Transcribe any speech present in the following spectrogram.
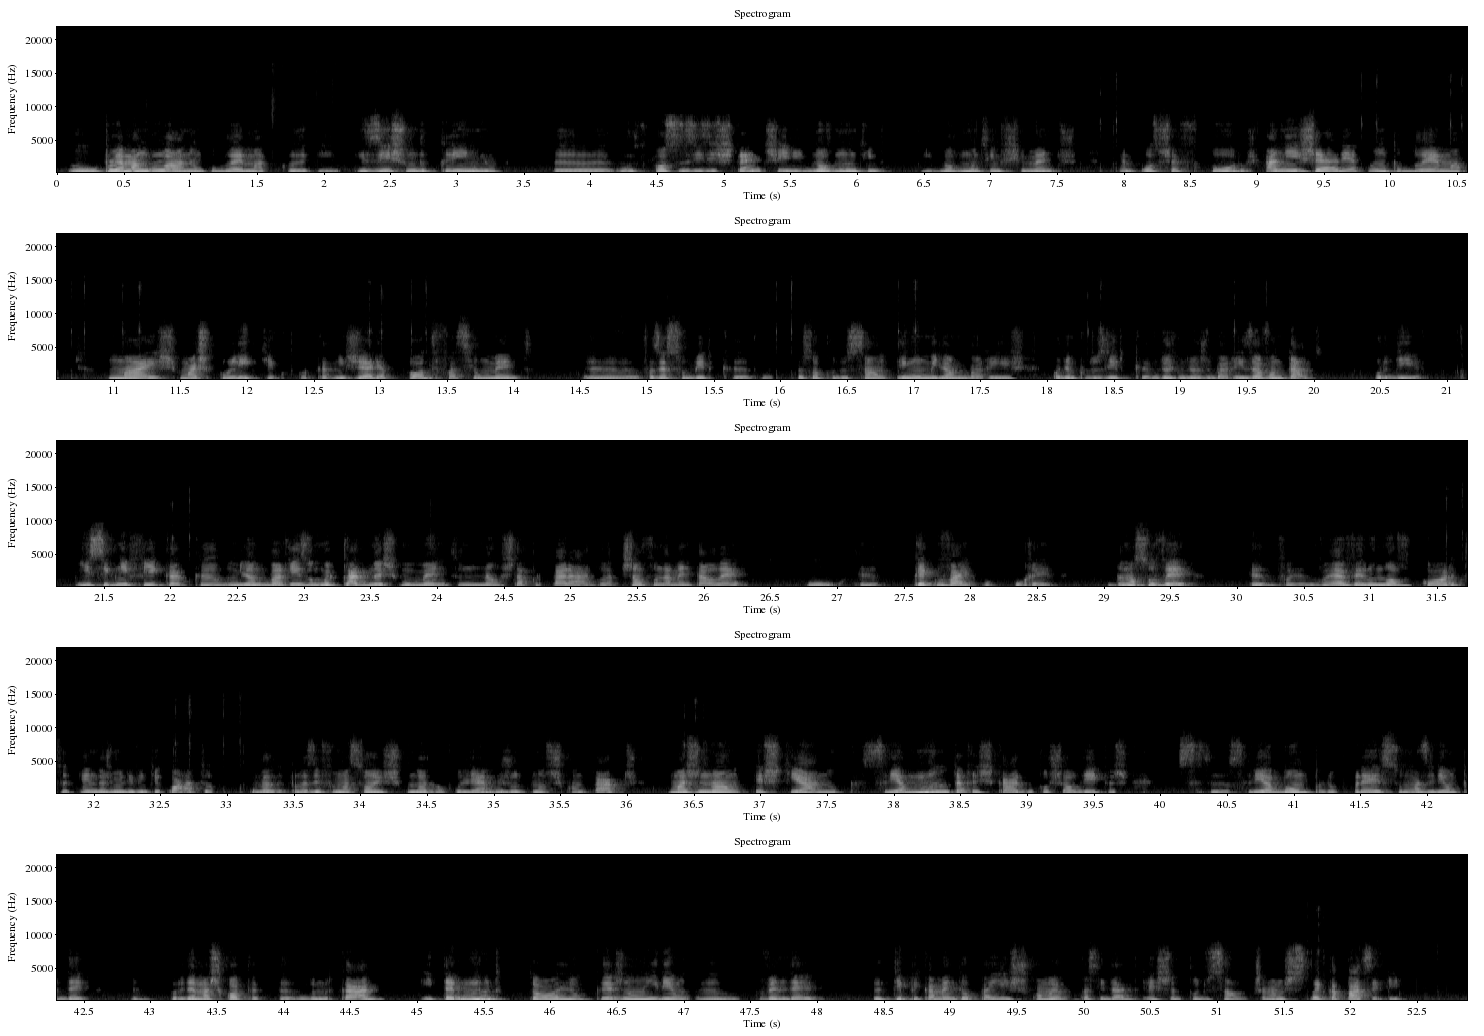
O, problema angolano é um problema que existe um declínio uh, de poços existentes e novo muito, e novo muitos investimentos em poços futuros. A Nigéria é um problema mais, mais político, porque a Nigéria pode facilmente uh, fazer subir que, a sua produção em um milhão de barris, podem produzir que dois milhões de barris à vontade por dia. Isso significa que um milhão de barris, o mercado neste momento não está preparado. A questão fundamental é o, o que é que vai ocorrer. Do nosso ver, vai haver um novo corte em 2024, pelas informações que nós recolhemos junto dos nossos contactos, mas não este ano, que seria muito arriscado para os sauditas, seria bom para o preço, mas iriam perder, perder mais cota do mercado e ter muito petróleo que eles não iriam uh, vender. Uh, tipicamente é o país com maior capacidade extra de produção, que chamamos de spare capacity.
